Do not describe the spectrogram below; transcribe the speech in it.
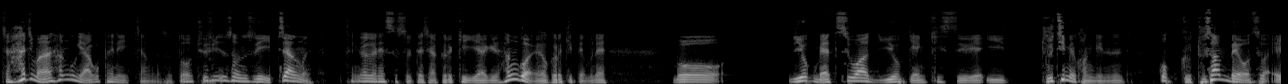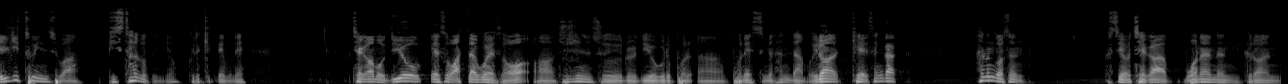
자, 하지만 한국 야구 팬의 입장으로서 또 추신 선수의 입장을 생각을 했었을 때 제가 그렇게 이야기를 한 거예요. 그렇기 때문에 뭐 뉴욕 매츠와 뉴욕 양키스의 이 두 팀의 관계는 꼭 그 두산 베어스와 LG 트윈스와 비슷하거든요. 그렇기 때문에 제가 뭐 뉴욕에서 왔다고 해서 어, 추신수를 뉴욕으로 보, 어, 보냈으면 한다. 뭐 이렇게 생각하는 것은 글쎄요, 제가 원하는 그런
